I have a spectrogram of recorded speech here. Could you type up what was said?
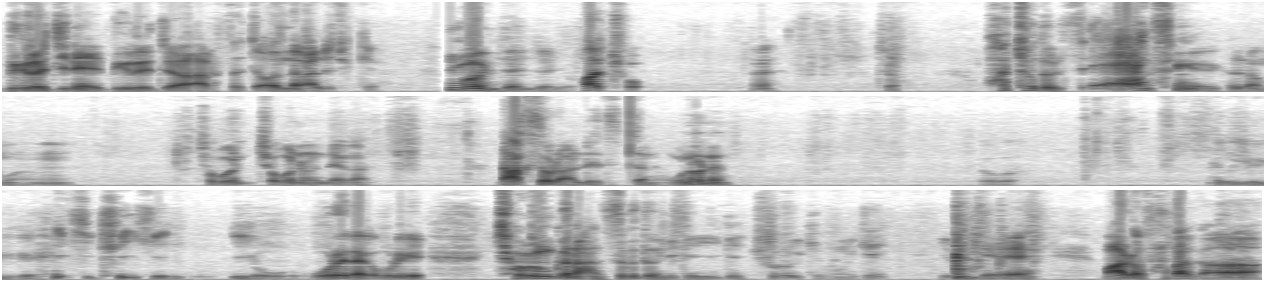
늘어지네, 늘어져. 알았어. 저 언능 알려줄게요. 이먼저 이제 화초. 예? 저 화초들 쌩쌩하게 하려면 저번 저번에는 내가 낙서를 알려줬잖아요. 오늘은 요거 이거 이게 이게 이게 이게 오래다가 우리 적은 건 안 쓰거든. 이게 이게 주로 이렇게 보면 이게 이렇게 말로 사다가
